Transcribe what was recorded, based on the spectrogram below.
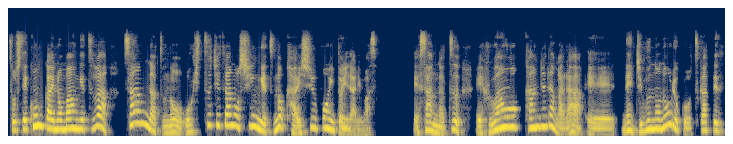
そして今回の満月は3月のお羊座の新月の回収ポイントになります。3月、不安を感じながら、えーね、自分の能力を使って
